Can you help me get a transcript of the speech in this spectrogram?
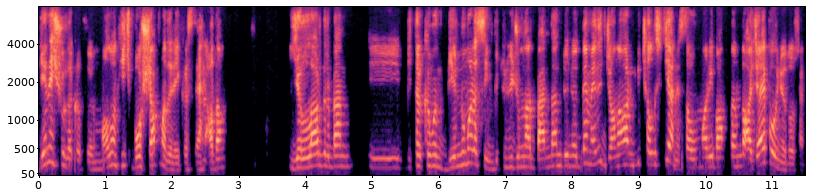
gene şurada katılıyorum. Malone hiç boş yapmadı Lakers'ta. Yani adam yıllardır ben e, bir takımın bir numarasıyım. Bütün hücumlar benden dönüyor demedi. Canavar gibi çalıştı yani. Savunma reboundlarında acayip oynuyordu o sene.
